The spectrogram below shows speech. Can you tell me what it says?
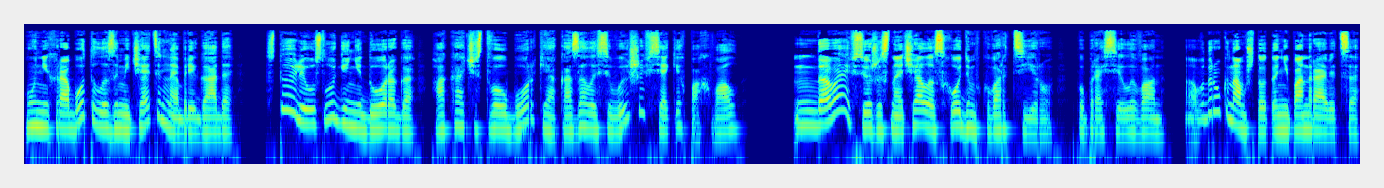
у них работала замечательная бригада. Стоили услуги недорого, а качество уборки оказалось выше всяких похвал. «Давай все же сначала сходим в квартиру», — попросил Иван. «А вдруг нам что-то не понравится?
